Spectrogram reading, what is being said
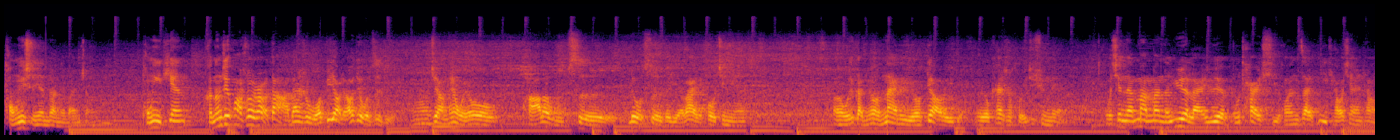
同一时间段内完成，同一天。可能这话说有点大，但是我比较了解我自己。嗯，这两天我又爬了五次、六次的野外以后，今年，呃，我就感觉我耐力又掉了一点，我又开始回去训练了。我现在慢慢的越来越不太喜欢在一条线上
